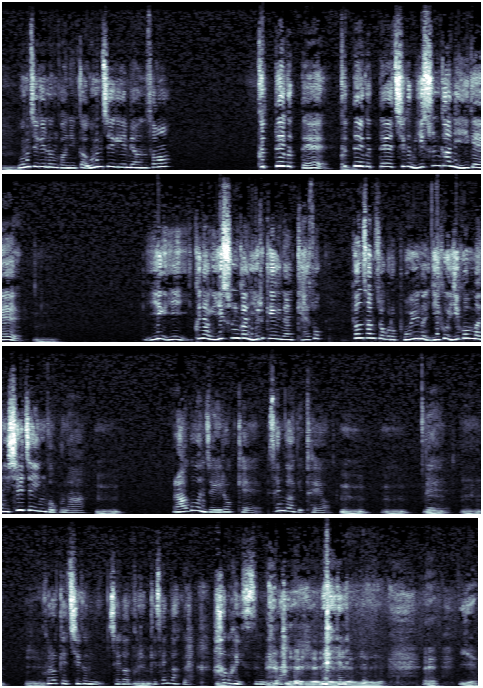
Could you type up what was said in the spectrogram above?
음, 움직이는 거니까 움직이면서 그때 그때 그때 그때 지금 이 순간이 이게 음, 이, 이 그냥 이 순간이 이렇게 그냥 계속 현상적으로 보이는 이거 이것만이 실제인 거구나. 음, 라고 이제 이렇게 생각이 돼요. 음, 음, 네. 음, 예. 그렇게 지금 제가 그렇게 생각을 하고 있습니다. 예, 예, 예, 예, 예, 예. 예, 예.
